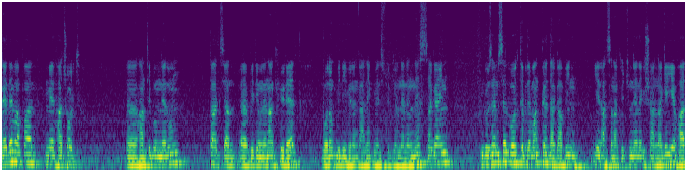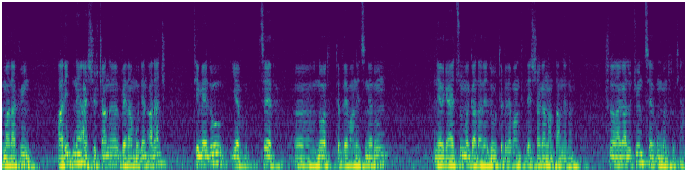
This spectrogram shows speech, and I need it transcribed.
հետեւաբար մեր հաջորդ հանդիպումներում տալցիալ պիտի ունենանք հյուրեր որոնք պիտի հյուրընկալենք մեր ստուդիոներն է սակայն գուզեմ սել որ դեպրեվանքը դակավին իր արձանագրությունները կշարունակի եւ հարմարակույն արինն է այս շրջանը վերամուտեն առաջ թիմելու եւ ծեր նոր դեպրեվանեցիներուն ներկայացումը կատարելու դեպրեվանք դեսչական անդամներուն շնորհակալություն ծեր ունգընտրության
